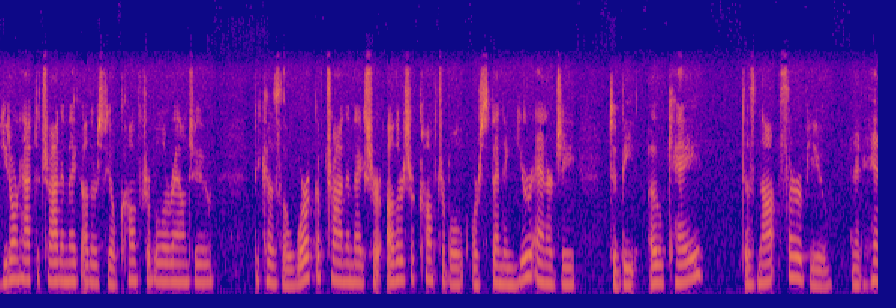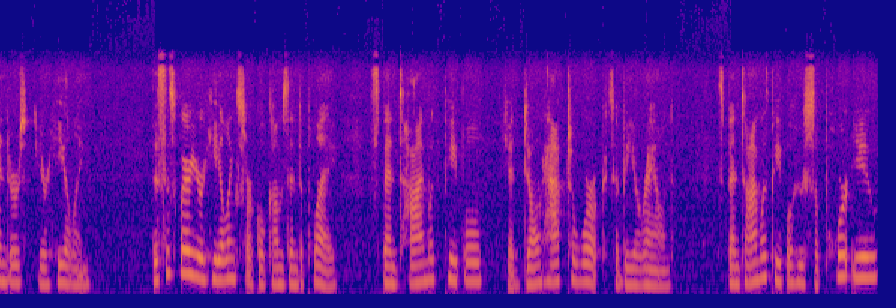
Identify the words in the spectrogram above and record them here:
You don't have to try to make others feel comfortable around you because the work of trying to make sure others are comfortable or spending your energy to be okay does not serve you and it hinders your healing. This is where your healing circle comes into play. Spend time with people you don't have to work to be around. Spend time with people who support you,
